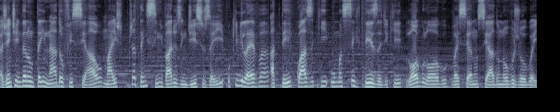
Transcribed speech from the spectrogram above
A gente ainda não tem nada oficial, mas já tem sim vários indícios aí, o que me leva a ter quase que uma certeza de que logo logo vai ser anunciado um novo jogo aí.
